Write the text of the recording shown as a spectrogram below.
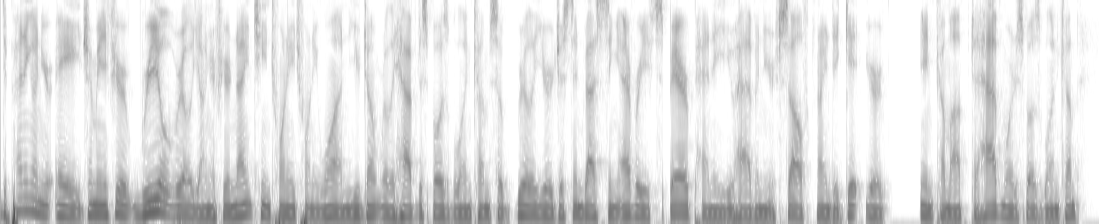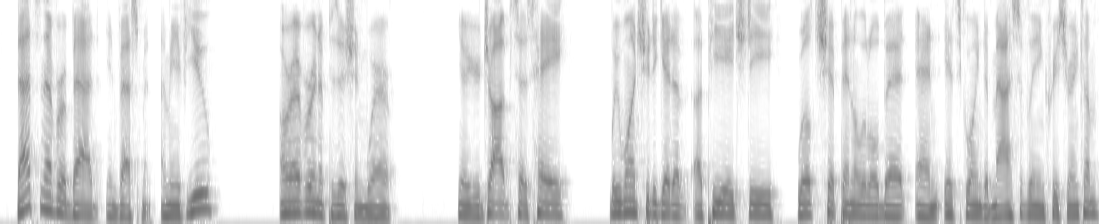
depending on your age, I mean, if you're real, real young, if you're 19, 20, 21, you don't really have disposable income. So really, you're just investing every spare penny you have in yourself, trying to get your income up to have more disposable income. That's never a bad investment. I mean, if you are ever in a position where, you know, your job says, hey, we want you to get a, a PhD, we'll chip in a little bit and it's going to massively increase your income,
